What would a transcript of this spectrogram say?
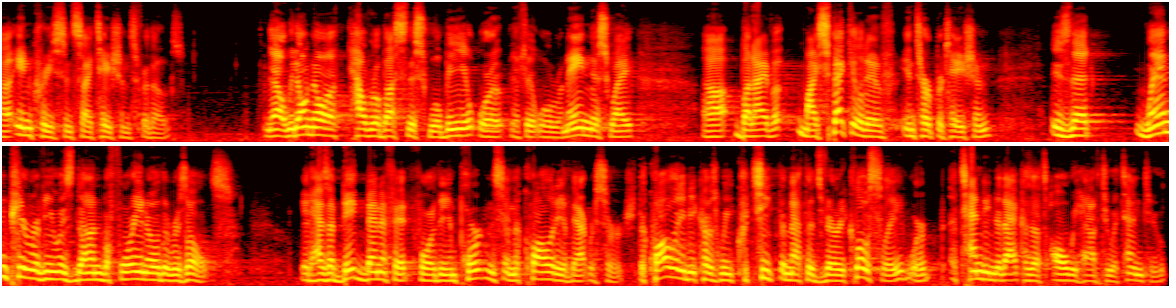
uh, increase in citations for those. Now, we don't know how robust this will be or if it will remain this way, uh, but I've, my speculative interpretation is that when peer review is done before you know the results, it has a big benefit for the importance and the quality of that research. The quality because we critique the methods very closely. We're attending to that because that's all we have to attend to.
